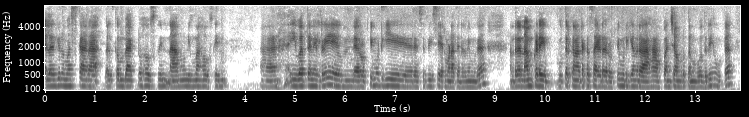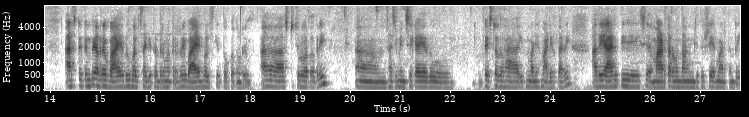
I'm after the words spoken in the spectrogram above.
ಎಲ್ಲರಿಗೂ ನಮಸ್ಕಾರ. Welcome back to house queen ನಾನು ನಿಮ್ಮ ಹೌಸ್ ಕ್ವೀನ್ ಇವತ್ತೇನಿಲ್ರಿ ರೊಟ್ಟಿ ಮುಟ್ಗಿ ರೆಸಿಪಿ ಶೇರ್ ಮಾಡತ್ತೇನೆ ರೀ ನಿಮ್ಗೆ. ಅಂದ್ರೆ ನಮ್ಮ ಕಡೆ ಉತ್ತರ ಕರ್ನಾಟಕ ಸೈಡ್ ರೊಟ್ಟಿ ಮುಟ್ಗಿ ಅಂದ್ರೆ ಆಹಾ, ಪಂಚಾಮೃತ ಅನ್ಬೋದು ರೀ ಊಟ. ಅಷ್ಟು ತಿನ್ರಿ ರೀ ಅಂದ್ರೆ ಬಾಯದು ಹೊಲ್ಸಾಗಿತ್ತಂದ್ರೆ ಮಾತ್ರ ರೀ ಬಾಯಾಗ ಹೊಲಸ್ಕಿ ತೊಗೋತ ನೋಡ್ರಿ. ಅಷ್ಟು ಚಲೋ ಬರ್ತದೆ ರೀ ಹಸಿಮೆಣ್ಸಿಕಾಯಿ ಅದು ಪೇಸ್ಟ್ ಅದು ಹಾ, ಇದು ಮಾಡಿ ಮಾಡಿರ್ತಾರೆ ರೀ ಅದು ಯಾವ ರೀತಿ ಶೇ, ಮಾಡ್ತಾರೆ ಅನ್ನೋದು ನಾನು ನಿಮ್ಮ ಜೊತೆ ಶೇರ್ ಮಾಡ್ತೇನೆ ರೀ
